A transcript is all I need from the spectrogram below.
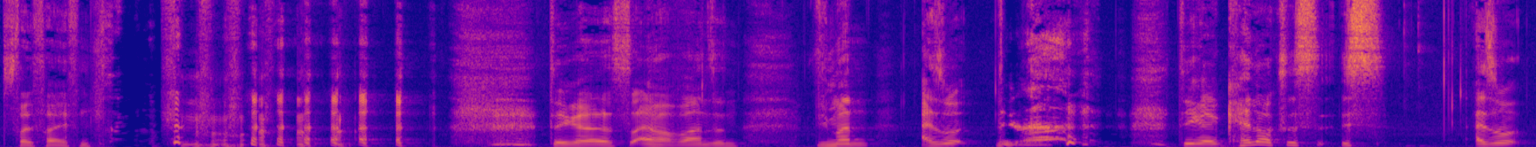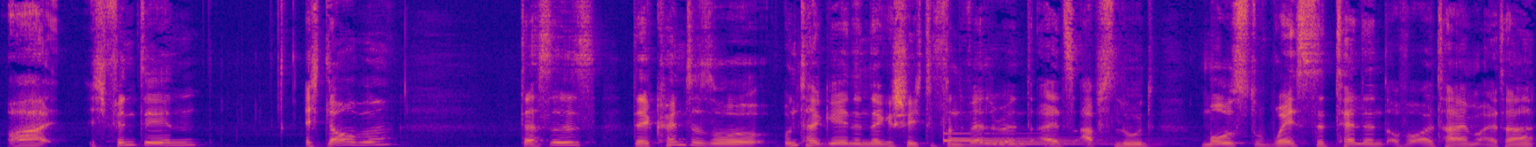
voll pfeifen. Digga, das ist einfach Wahnsinn. Wie man, also, Digga, Kellogg's ist, ist, also, oh, ich finde den, ich glaube, das ist, der könnte so untergehen in der Geschichte von Valorant als absolut most wasted talent of all time, Alter.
